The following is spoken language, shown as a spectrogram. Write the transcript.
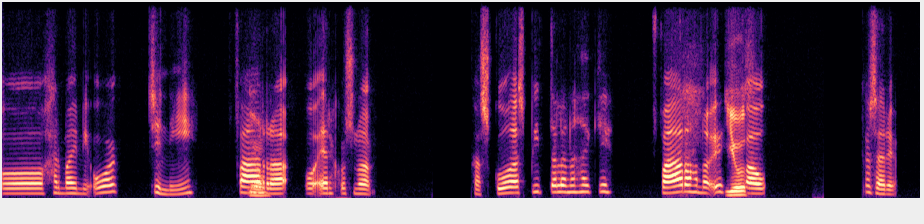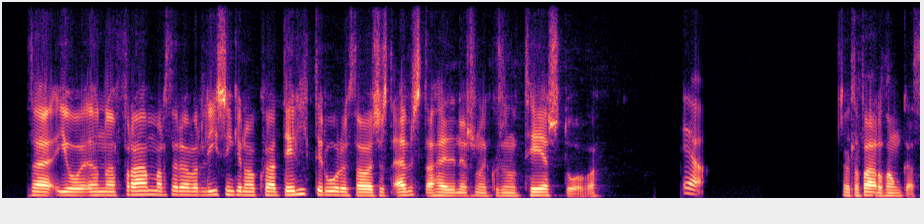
og Hermione og Ginny fara og er eitthvað svona, hvað skoða spítalana það ekki? Fara hana upp Jú. á, hvað sagði það, jú, þannig að framar þegar það var lýsingin á hvaða deildir úr þá er sérst efsta hæðin er svona eitthvað svona testofa Já, það ætla að fara þangað.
